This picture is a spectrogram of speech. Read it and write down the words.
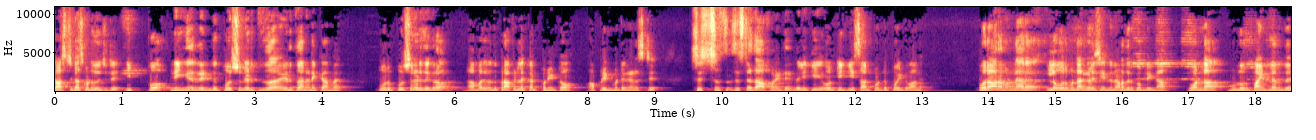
காஸ்ட் காஸ்ட் கொண்டு வந்து வச்சுட்டு இப்போது நீங்கள் ரெண்டு பொசிஷன் எடுத்துதா எடுத்தா நினைக்காம ஒரு பொசிஷன் எடுத்துக்கிறோம் நாம் அதை வந்து ப்ராஃபிட்டில் கட் பண்ணிட்டோம் அப்படின்னு மட்டும் நினச்சிட்டு சிஸ்டர் சிஸ்டத்தை ஆஃப் பண்ணிவிட்டு வெளிக்கு ஒரு டீ கீ ஷார்ட் போட்டு போயிட்டு வாங்க. ஒரு அரை மணி நேரம் இல்லை ஒரு மணி நேரம் கழிச்சு என்ன நடந்திருக்கும் அப்படின்னா ஒன்றா முந்நூறு பாயிண்ட்லேருந்து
